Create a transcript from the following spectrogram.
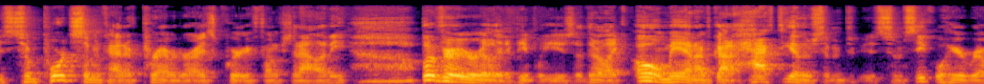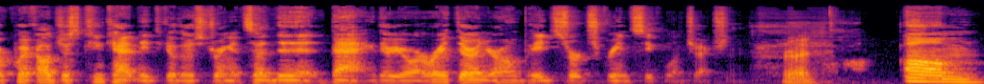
supports some kind of parameterized query functionality, but very rarely do people use it. They're like, "Oh man, I've got to hack together some some SQL here real quick. I'll just concatenate together a string and send it in. Bang, there you are, right there on your homepage search screen SQL injection." Right. Um,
